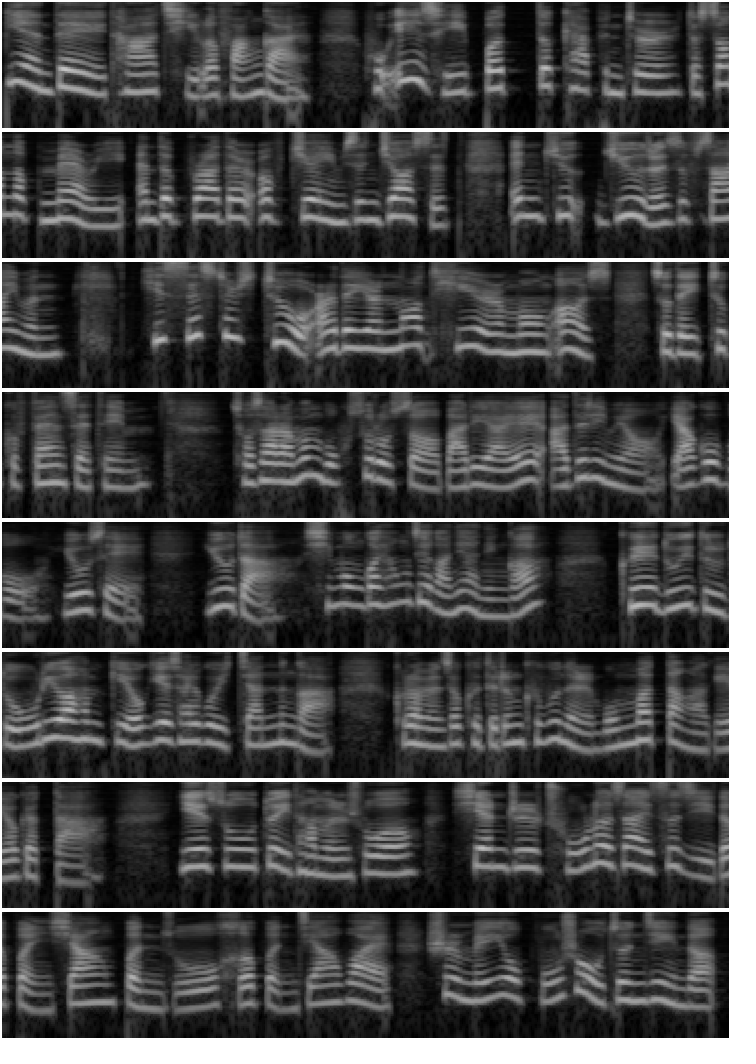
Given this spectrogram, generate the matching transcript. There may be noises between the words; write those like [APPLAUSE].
便对他起了反感。Who is he but the carpenter, the son of Mary, and the brother of James and Joseph, and Ju Judas of Simon? His sisters too, are they are not here among us? So they took offense at him. 저 사람은 목수로서 마리아의 아들이며 야고보, 요세, 유다, 시몬과 형제간이 아닌가? 그의 누이들도 우리와 함께 여기에 살고 있지 않는가? 그러면서 그들은 그분을 못마땅하게 여겼다. 耶稣对他们说：“先知除了在自己的本乡、本族和本家外，是没有不受尊敬的。”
